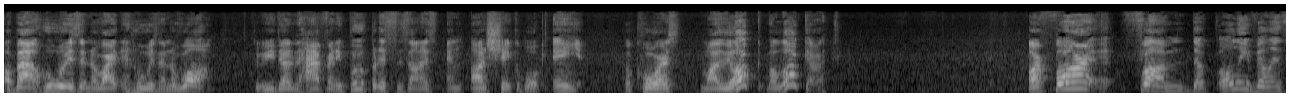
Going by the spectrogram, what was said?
about who is in the right and who is in the wrong. So he doesn't have any proof, but it's his honest and unshakable opinion. Of course, Mallorca, Mallorca are far from the only villains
